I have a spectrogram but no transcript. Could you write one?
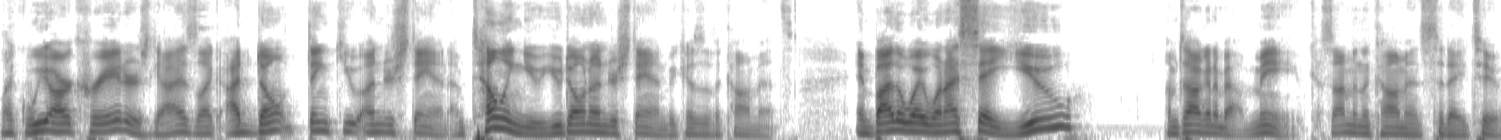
Like we are creators, guys. Like I don't think you understand. I'm telling you, you don't understand because of the comments. And by the way, when I say you, I'm talking about me because I'm in the comments today too.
